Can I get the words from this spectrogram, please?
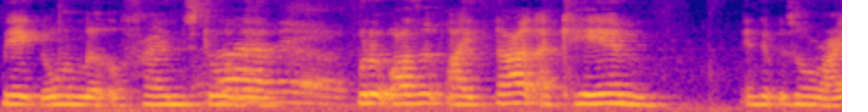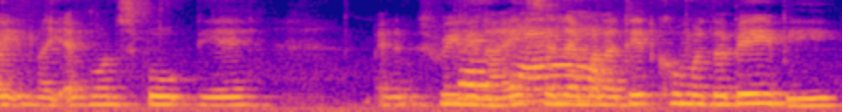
make their own little friends, don't they? But it wasn't like that. I came and it was alright, and, like, everyone spoke to you, and it was really nice. And then when I did come with the baby,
